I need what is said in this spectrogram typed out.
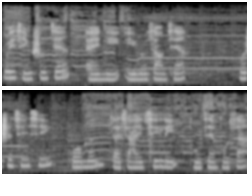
微情书间陪你一路向前，我是清新，我们在下一期里不见不散。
